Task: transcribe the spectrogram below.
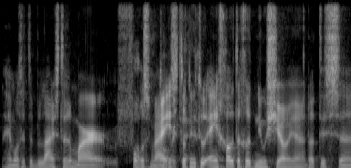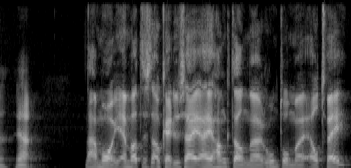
helemaal zitten beluisteren. Maar volgens mij is het tot nu toe één grote good news show, ja. Dat is, eh, ja, Nou, mooi. En wat is dan? Oké, dus hij, hij hangt dan eh, rondom eh, L2.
